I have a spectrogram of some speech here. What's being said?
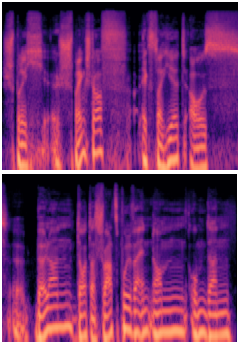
sprich äh, Sprengstoff extrahiert aus äh, Böllern, dort das Schwarzpulver entnommen, um dann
